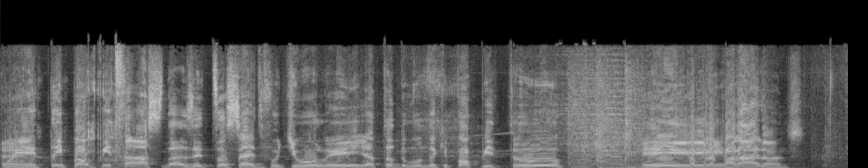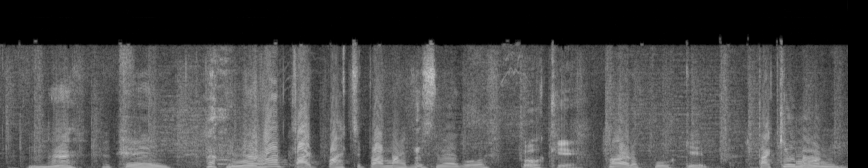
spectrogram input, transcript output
Amanhã tem palpitaço nas redes sociais do futebolês. Já todo mundo aqui palpitou. Ei, Tá ei. preparado, Anderson? Né? Eu tenho, tenho vontade de participar mais desse negócio. Por quê? Ora, porque. Tá aqui o nome.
